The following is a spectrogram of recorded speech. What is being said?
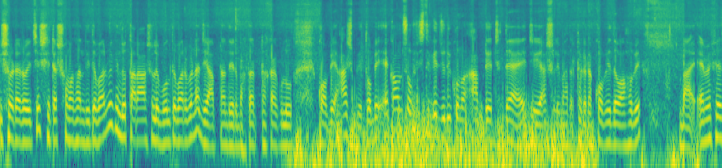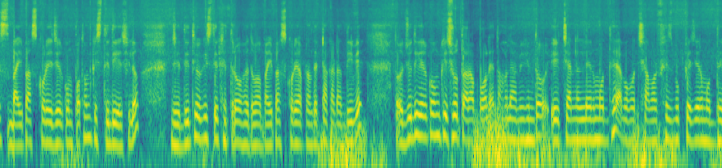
বিষয়টা রয়েছে সেটা সমাধান দিতে পারবে। কিন্তু তারা আসলে বলতে পারবে না যে আপনাদের ভাতার টাকাগুলো কবে আসবে। তবে অ্যাকাউন্টস অফিস থেকে যদি কোনো আপডেট দেয় যে আসলে ভাতার টাকাটা কবে দেওয়া হবে, বা এমএফএস বাইপাস করে যেরকম প্রথম কিস্তি দিয়েছিল, যে দ্বিতীয় কিস্তির ক্ষেত্রেও হয়তো বা বাইপাস করে আপনাদের টাকাটা দিবে। তো যদি এরকম কিছু তারা বলে, তাহলে আমি কিন্তু এই চ্যানেলের মধ্যে এবং হচ্ছে আমার ফেসবুক পেজের মধ্যে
